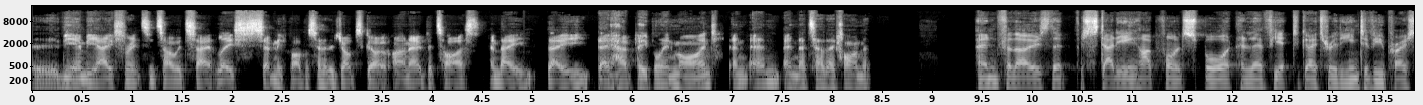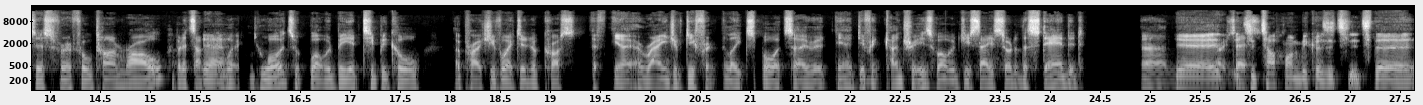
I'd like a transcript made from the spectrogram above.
uh, the NBA, for instance, I would say at least 75% of the jobs go unadvertised and they, they, they have people in mind and, and, and that's how they find it. And for those that are studying high performance sport and have yet to go through the interview process for a full time role, but it's something yeah. they're working towards, what would be a typical approach you've worked at across you know a range of different elite sports over you know, different countries what would you say is sort of the standard um, yeah process? it's a tough one because it's it's the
